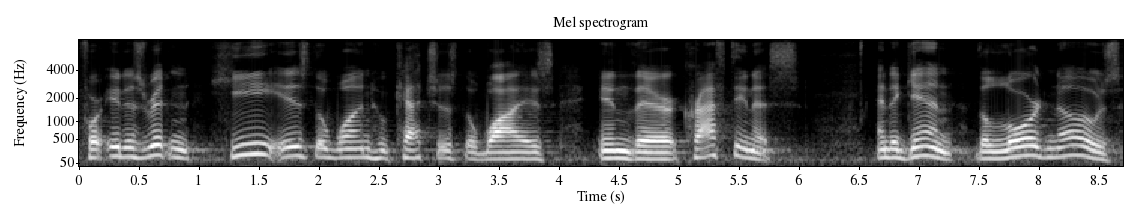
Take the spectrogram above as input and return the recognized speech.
For it is written, He is the one who catches the wise in their craftiness. And again, the Lord knows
